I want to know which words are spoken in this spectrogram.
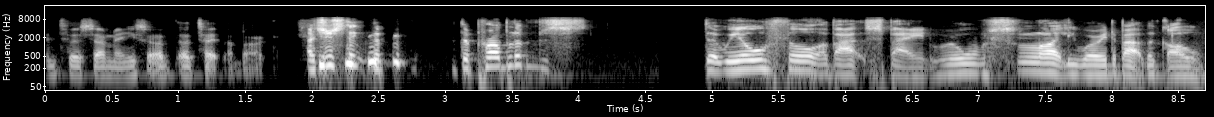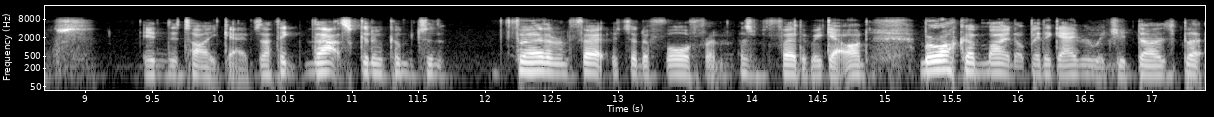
into the semis. So I, I take that back. I just think the the problems that we all thought about Spain, we're all slightly worried about the goals in the tight games. I think that's going to come to the, further and further to the forefront as further we get on. Morocco might not be the game in which it does, but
